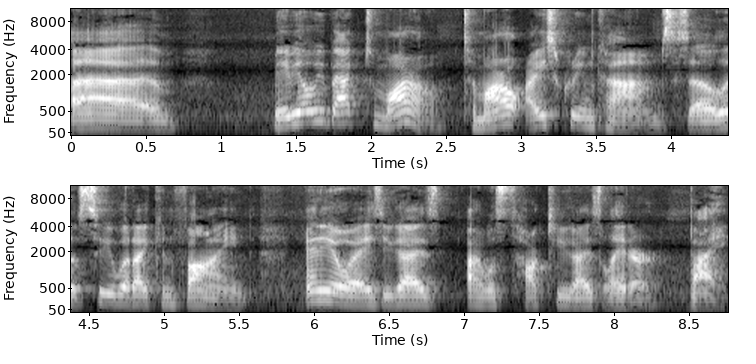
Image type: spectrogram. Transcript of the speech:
Um, maybe I'll be back tomorrow. Tomorrow ice cream comes, so let's see what I can find. Anyways, you guys, I will talk to you guys later. Bye.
